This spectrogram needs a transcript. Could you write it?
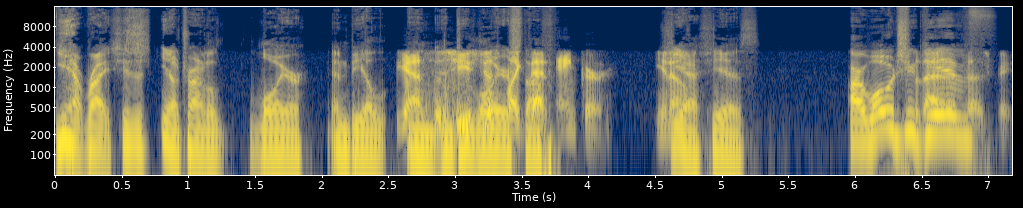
Yeah, right. She's just you know trying to lawyer and be a Yeah, and, so and she's just like stuff. that anchor, you know. Yeah, she is. All right, what would you So that- give? that was great.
